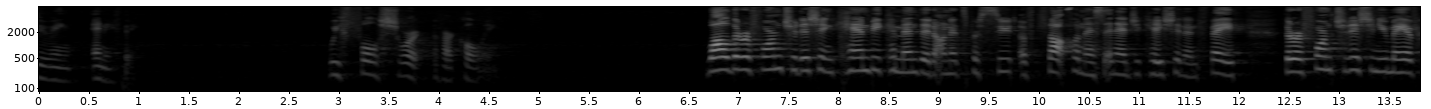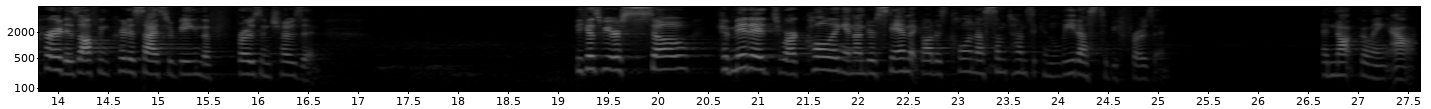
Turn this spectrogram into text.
doing anything. We fall short of our calling. While the Reformed tradition can be commended on its pursuit of thoughtfulness and education and faith, the Reformed tradition, you may have heard, is often criticized for being the frozen chosen. Because we are so committed to our calling and understand that God is calling us, sometimes it can lead us to be frozen and not going out.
